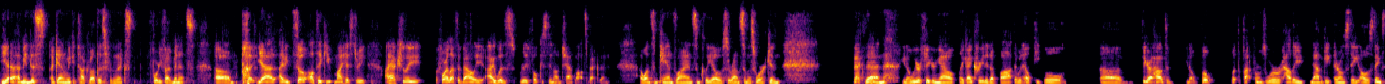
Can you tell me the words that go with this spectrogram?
Yeah, I mean, this again, we could talk about this for the next 45 minutes. Um, but yeah, I mean, so I'll take you my history. I actually, before I left the Valley, I was really focused in on chatbots back then. I won some Cannes Lions, some Clios around some of this work. And back then, you know, we were figuring out, like I created a bot that would help people uh, figure out how to, you know, vote, what the platforms were, how they navigate their own state, all those things.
